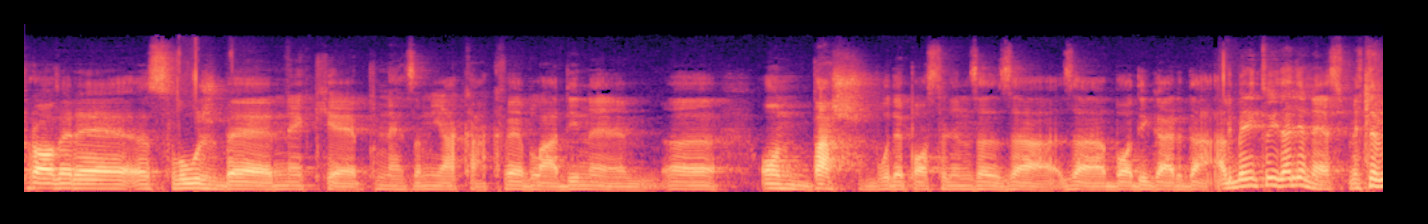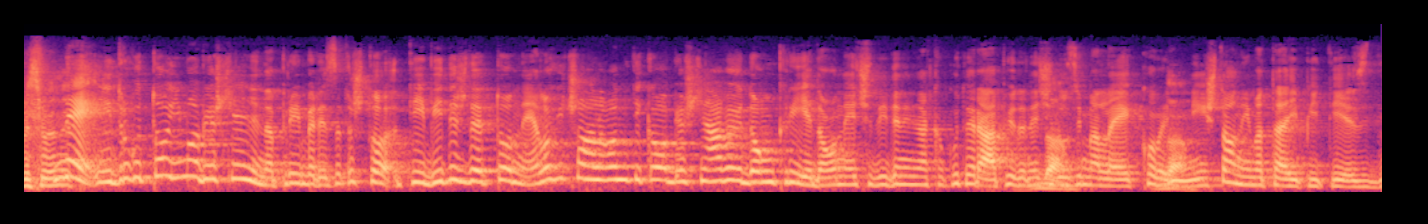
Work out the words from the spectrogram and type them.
provere e, službe, neke, ne znam ja kakve, vladine, e, on baš bude postavljen za, za, za bodyguarda, ali meni to i dalje ne smeta. Mislim, meni... Ne, i drugo, to ima objašnjenje, na primjer, zato što ti vidiš da je to nelogično, ali oni ti kao objašnjavaju da on krije, da on neće da ide ni na kakvu terapiju, da neće da, Da. uzima lekove, Da. ni ništa, on ima taj PTSD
